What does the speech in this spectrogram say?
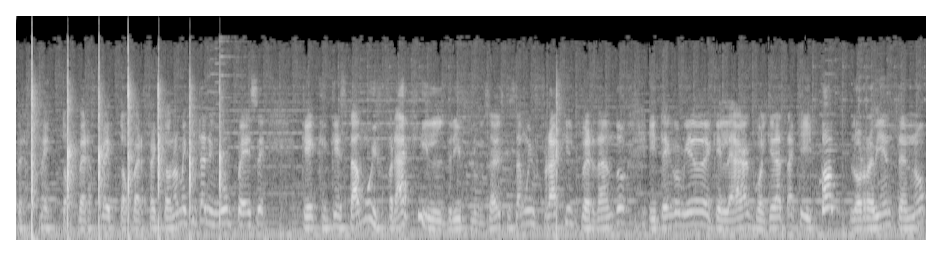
perfecto, perfecto, perfecto. No me quita ningún PS. Que, está muy frágil Drifloon, ¿sabes? Que está muy frágil Fernando. Y tengo miedo de que le hagan cualquier ataque y ¡pum! Lo revienten, ¿no?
